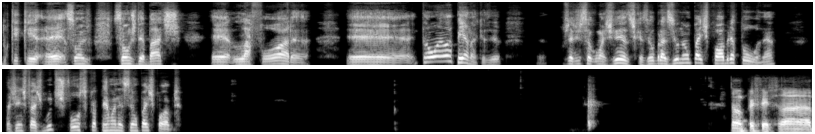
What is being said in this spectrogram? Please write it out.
do que, que é, são, são os debates é, lá fora. É, então é uma pena, quer dizer, já disse algumas vezes, quer dizer, o Brasil não é um país pobre à toa, né? A gente faz muito esforço para permanecer um país pobre. Não, perfeito, está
